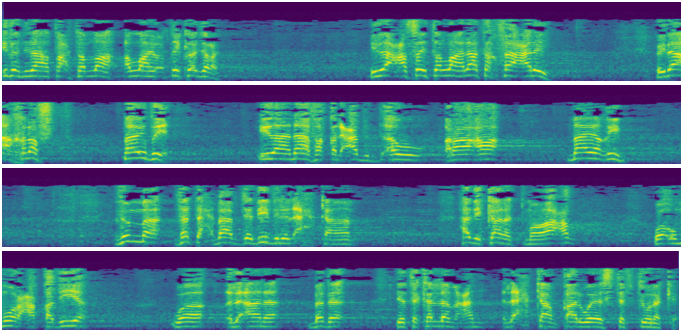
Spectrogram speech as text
إذا إذا أطعت الله الله يعطيك أجرك إذا عصيت الله لا تخفى عليه. إذا أخلصت ما يضيع. إذا نافق العبد أو رأى ما يغيب. ثم فتح باب جديد للأحكام. هذه كانت مواعظ وأمور عقدية والآن بدأ يتكلم عن الأحكام. قال ويستفتونك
